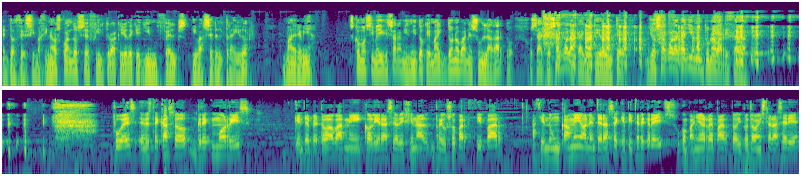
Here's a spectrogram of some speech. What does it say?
Entonces, imaginaos cuando se filtró aquello de que Jim Phelps iba a ser el traidor. Madre mía. Es como si me dices ahora mismito que Mike Donovan es un lagarto. O sea, yo salgo a la calle, tío, y te, yo salgo a la calle y monto una barricada. Pues, en este caso, Greg Morris, que interpretó a Barney Collier así original, rehusó participar haciendo un cameo al enterarse que Peter Graves, su compañero de reparto y protagonista de la serie,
